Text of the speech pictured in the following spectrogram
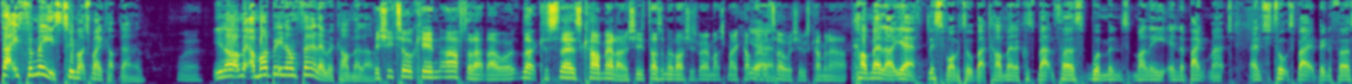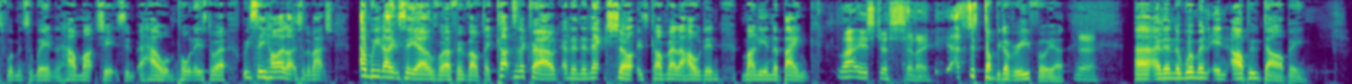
That is for me. It's too much makeup, Dan. Well, You know, what I mean, am I being unfair there with Carmella? Is she talking after that though? Or, look, because there's Carmella, and she doesn't look like she's wearing much makeup there at all when she was coming out. Carmella, yeah, this is why we talk about Carmella because about the first women's Money in the Bank match, and she talks about it being the first woman to win and how much it's how important it is to her. We see highlights of the match, and we don't see Ellsworth involved. They cut to the crowd, and then the next shot is Carmella holding Money in the Bank. That is just silly. That's just WWE for you. yeah. Uh, and then the woman in Abu Dhabi.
